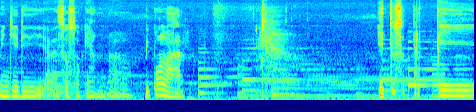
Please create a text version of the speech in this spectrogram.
menjadi uh, sosok yang uh, bipolar. Itu seperti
